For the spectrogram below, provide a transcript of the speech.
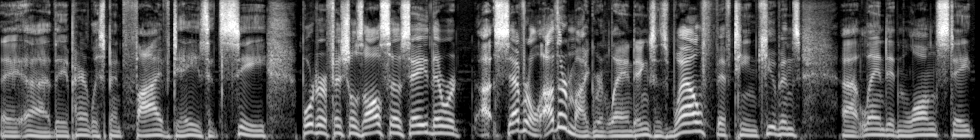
They, uh, they apparently spent five days at sea. Border officials also say there were uh, several other migrant landings as well. 15 Cubans uh, landed in Long State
